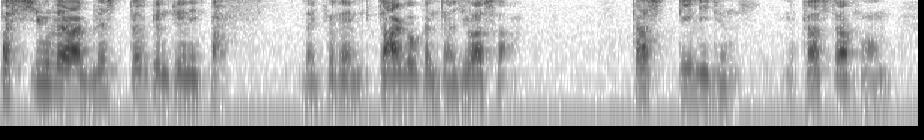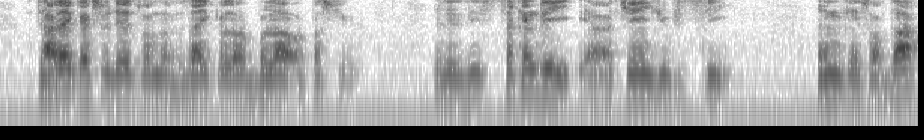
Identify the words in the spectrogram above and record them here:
Pustular blister containing pus, like for the impetigo contagiosa, crusty lesions cluster form, direct exudates from the vesicle or bulla or pustule. It is this secondary uh, change you see in case of the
